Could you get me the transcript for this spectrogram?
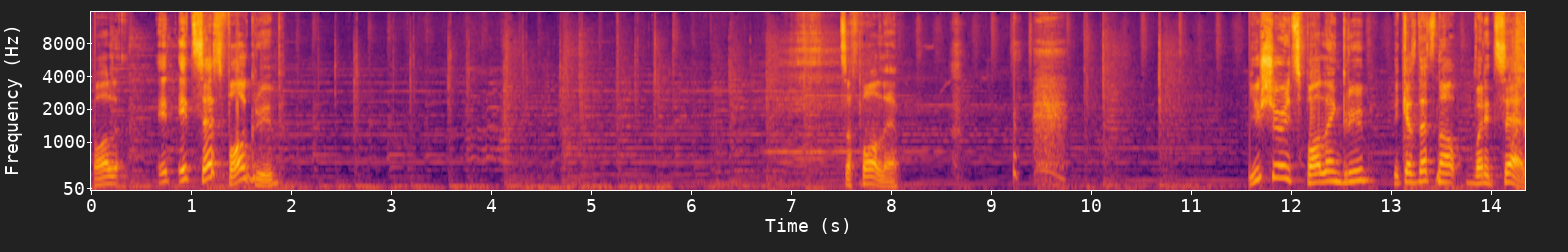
Fall it, it says fall group. It's a fall You sure it's fallen group? Because that's not what it says.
